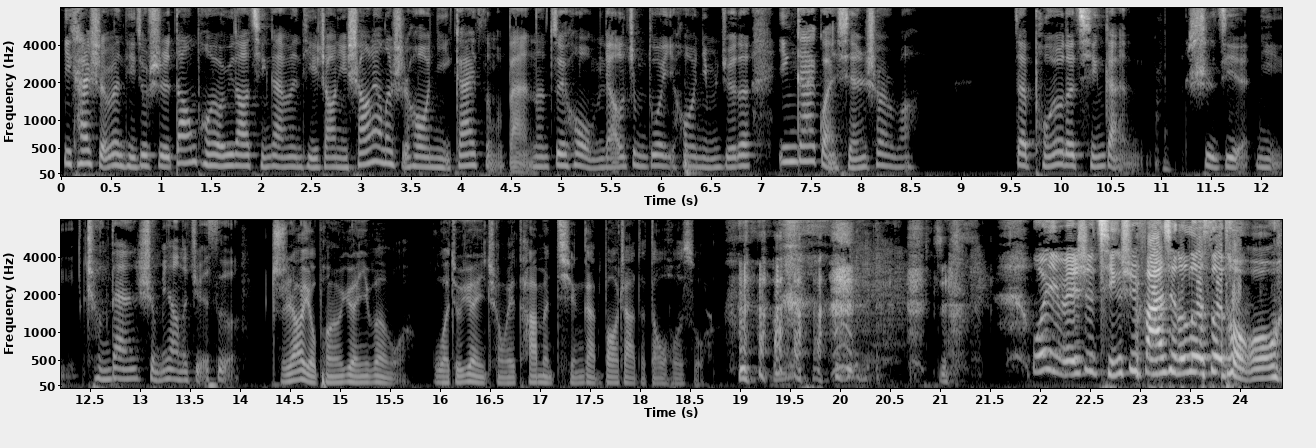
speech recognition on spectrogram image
一开始的问题就是，当朋友遇到情感问题找你商量的时候，你该怎么办？那最后我们聊了这么多以后，你们觉得应该管闲事儿吗？在朋友的情感世界，你承担什么样的角色？只要有朋友愿意问我，我就愿意成为他们情感爆炸的导火索。我以为是情绪发泄的垃圾桶。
